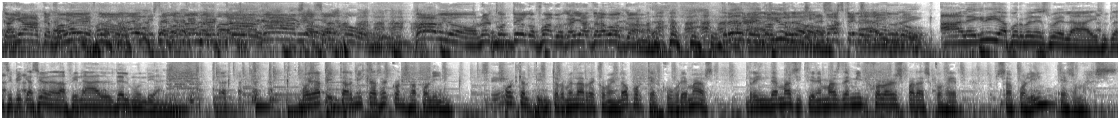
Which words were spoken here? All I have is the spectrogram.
cállate, Fabito. Fabio, está ¿Por qué llamando, no Fabio. es contigo, Fabio, cállate la boca. 3-21. Chupaste, chico duro. Alegría por Venezuela y su clasificación a la final del Mundial. Voy a pintar mi casa con Zapolín. Porque el pintor me la recomendó porque cubre más, rinde más y tiene más de mil colores para escoger. Zapolín es más.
